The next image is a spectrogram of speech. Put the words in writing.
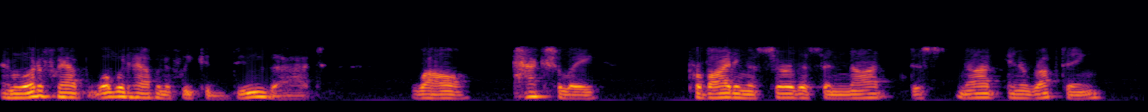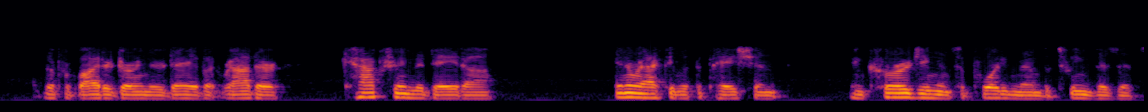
And what if we have, what would happen if we could do that while actually providing a service and not just not interrupting the provider during their day, but rather capturing the data, interacting with the patient, encouraging and supporting them between visits,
